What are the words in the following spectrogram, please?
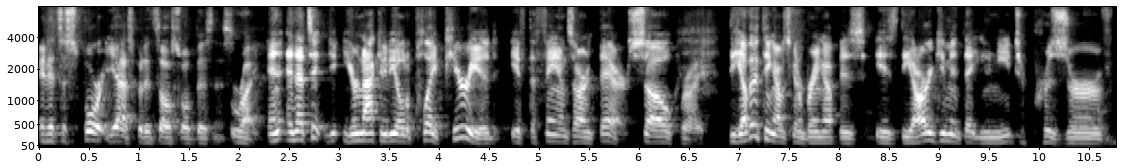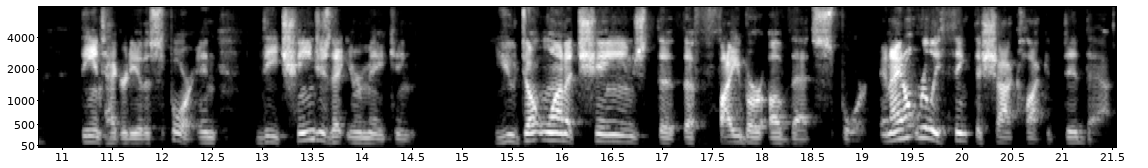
and it's a sport yes but it's also a business right and, and that's it you're not going to be able to play period if the fans aren't there so right the other thing i was going to bring up is is the argument that you need to preserve the integrity of the sport and the changes that you're making you don't want to change the the fiber of that sport. And I don't really think the shot clock did that.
